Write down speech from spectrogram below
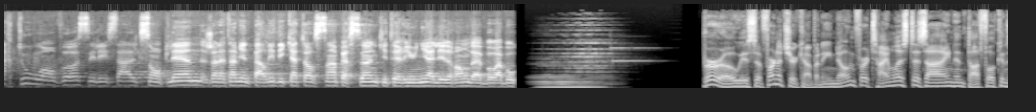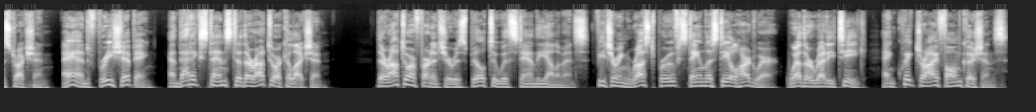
Partout où on va, c'est les salles qui sont pleines. Jonathan vient de parler des 1400 personnes qui étaient réunies à l'île Ronde à, Beau- Burrow is a furniture company known for timeless design and thoughtful construction and free shipping, and that extends to their outdoor collection. Their outdoor furniture is built to withstand the elements, featuring rust-proof stainless steel hardware, weather-ready teak, and quick-dry foam cushions.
